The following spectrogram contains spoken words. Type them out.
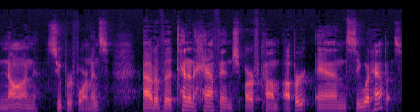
non Superformance out of a 10 and a half inch ARFCOM upper and see what happens.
